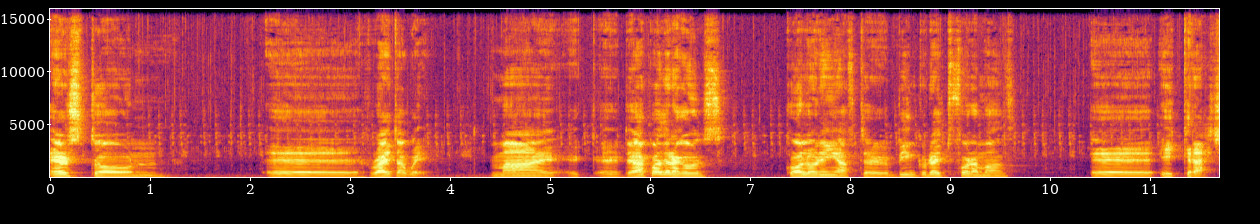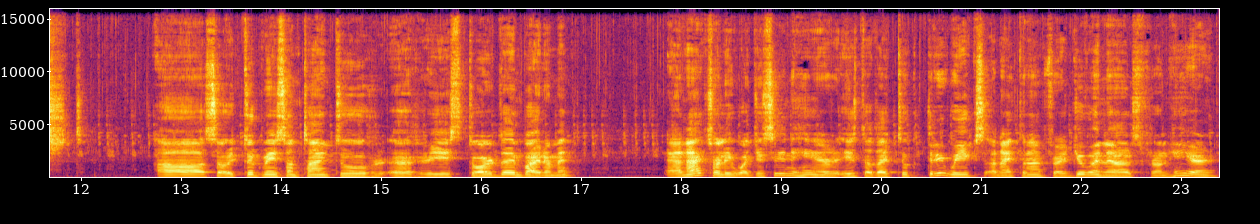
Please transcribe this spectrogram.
airstone uh, right away. My uh, the aqua dragons colony after being great for a month, uh, it crashed. So it took me some time to restore the environment And actually what you see in here is that I took three weeks and I transferred juveniles from here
